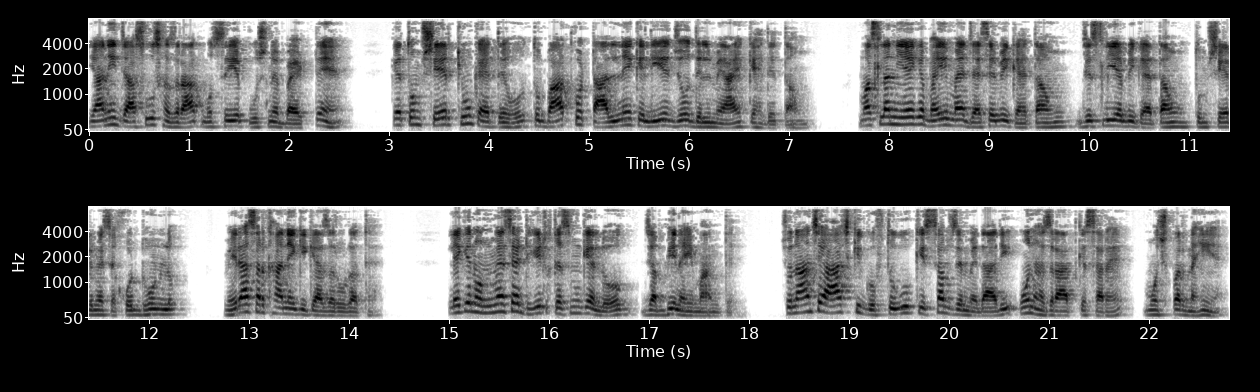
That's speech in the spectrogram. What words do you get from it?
یعنی جاسوس حضرات مجھ سے یہ پوچھنے بیٹھتے ہیں کہ تم شعر کیوں کہتے ہو، تو بات کو ٹالنے کے لیے جو دل میں آئے کہہ دیتا ہوں۔ مثلا یہ کہ بھائی میں جیسے بھی کہتا ہوں، جس لیے بھی کہتا ہوں، تم شعر میں سے خود ڈھونڈ لو۔ میرا سر کھانے کی کیا ضرورت ہے؟ لیکن ان میں سے ڈھیٹ قسم کے لوگ جب بھی نہیں مانتے۔ چنانچہ آج کی گفتگو کی سب ذمہ داری ان حضرات کے سر ہے، مجھ پر نہیں ہے۔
